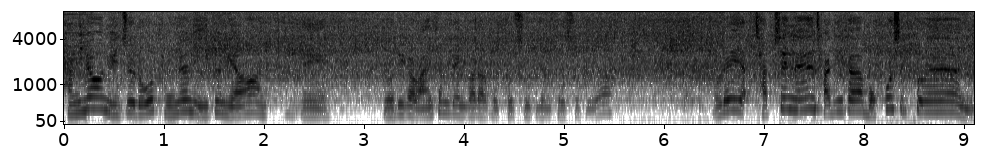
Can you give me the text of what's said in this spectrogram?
당면 위주로 당면이 익으면 네, 요리가 완성된 거라고 보시면 되시고요. 원래 잡채는 자기가 먹고 싶은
